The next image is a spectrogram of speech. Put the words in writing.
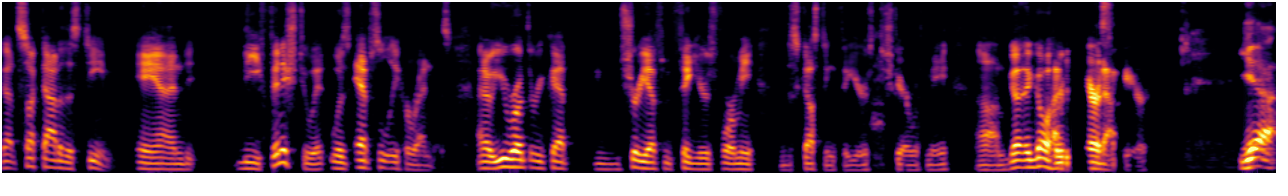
got sucked out of this team. And the finish to it was absolutely horrendous. I know you wrote the recap. I'm sure you have some figures for me, some disgusting figures to share with me. Um, go, go ahead, air it out here. Yeah,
